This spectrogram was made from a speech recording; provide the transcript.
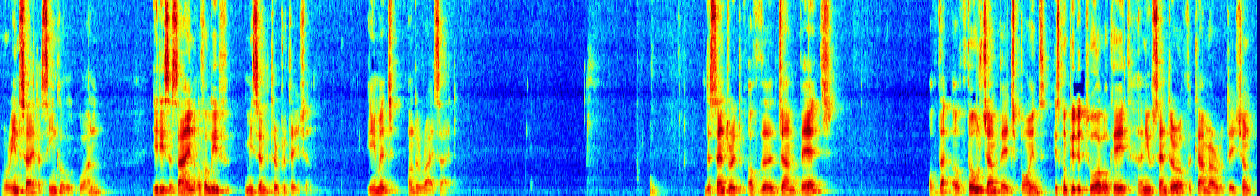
or inside a single one, it is a sign of a leaf misinterpretation. Image on the right side. The center of the jump edge of, of those jump edge points is computed to allocate a new center of the camera rotation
